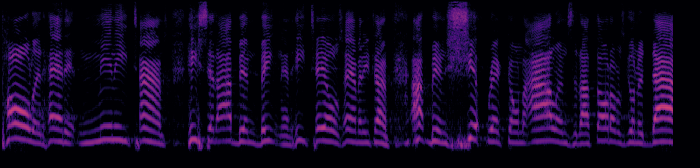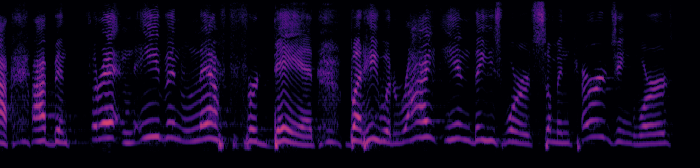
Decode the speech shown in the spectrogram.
Paul had had it many times. He said, I've been beaten, and he tells how many times. I've been shipwrecked on islands that I thought I was going to die. I've been threatened, even left for dead. But he would write in these words some encouraging words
